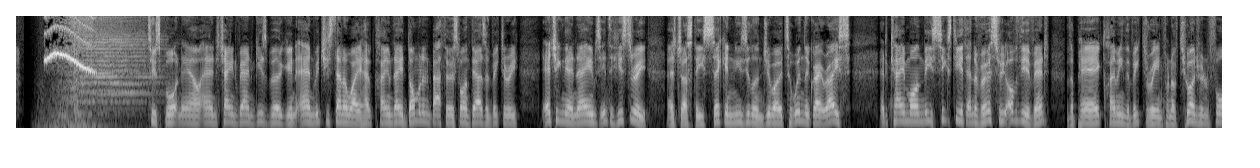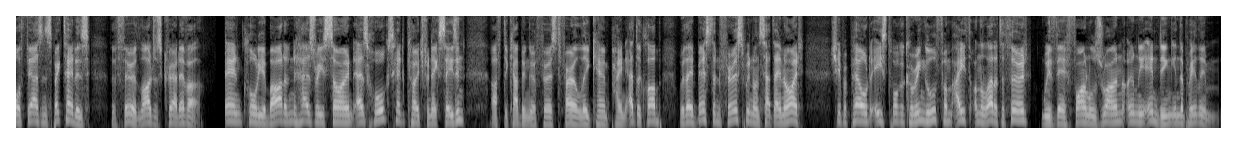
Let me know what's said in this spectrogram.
to sport now, and Shane Van Gisbergen and Richie Stanaway have claimed a dominant Bathurst 1000 victory, etching their names into history as just the second New Zealand duo to win the great race. It came on the 60th anniversary of the event, the pair claiming the victory in front of 204,000 spectators, the third largest crowd ever. And Claudia Barden has re signed as Hawks head coach for next season after capping her first Farrer League campaign at the club with a best and first win on Saturday night. She propelled East Wagga Kooringal from 8th on the ladder to 3rd, with their finals run only ending in the prelim.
